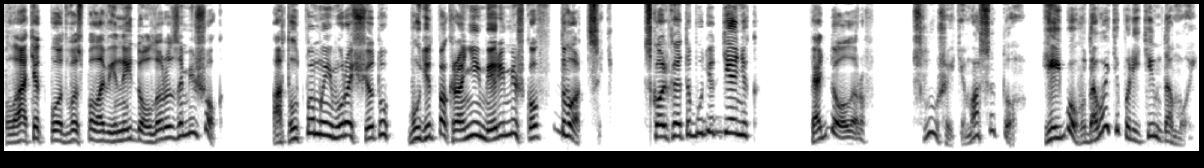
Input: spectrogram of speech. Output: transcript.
платят по два с половиной доллара за мешок. А тут, по моему расчету, будет, по крайней мере, мешков двадцать. Сколько это будет денег? Пять долларов. Слушайте, масса том, ей-богу, давайте полетим домой.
